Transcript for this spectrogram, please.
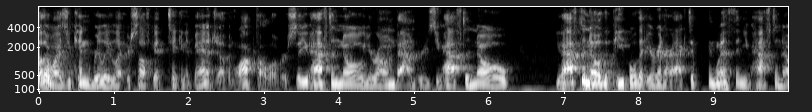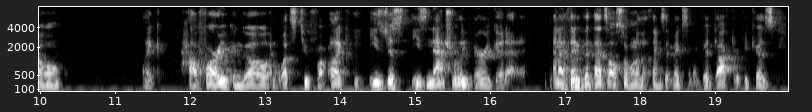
otherwise you can really let yourself get taken advantage of and walked all over. So you have to know your own boundaries. You have to know you have to know the people that you're interacting with and you have to know like how far you can go and what's too far. Like he's just he's naturally very good at it. And i think that that's also one of the things that makes him a good doctor because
